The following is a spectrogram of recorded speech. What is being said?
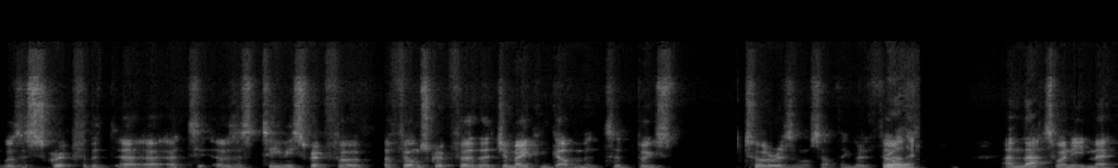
was a script for the uh, a, a t- it was a TV script for a film script for the Jamaican government to boost tourism or something. But it fell Really? through. and that's when he met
